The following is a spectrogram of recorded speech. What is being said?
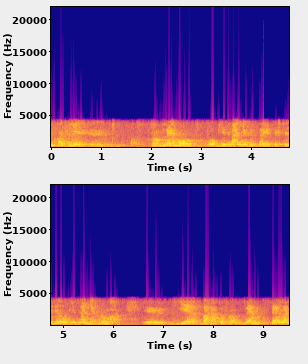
сьогодні е, проблему об'єднання. Ви знаєте, що йде об'єднання громад. Е, Є багато проблем в селах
